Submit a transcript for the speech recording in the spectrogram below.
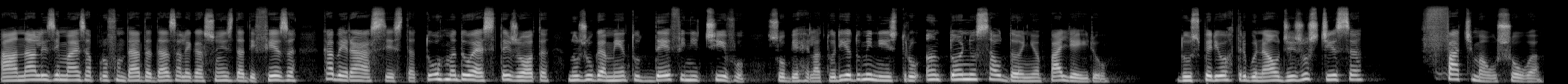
A análise mais aprofundada das alegações da defesa caberá à sexta turma do STJ no julgamento definitivo, sob a relatoria do ministro Antônio Saldanha Palheiro. Do Superior Tribunal de Justiça, Fátima Uchoa.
